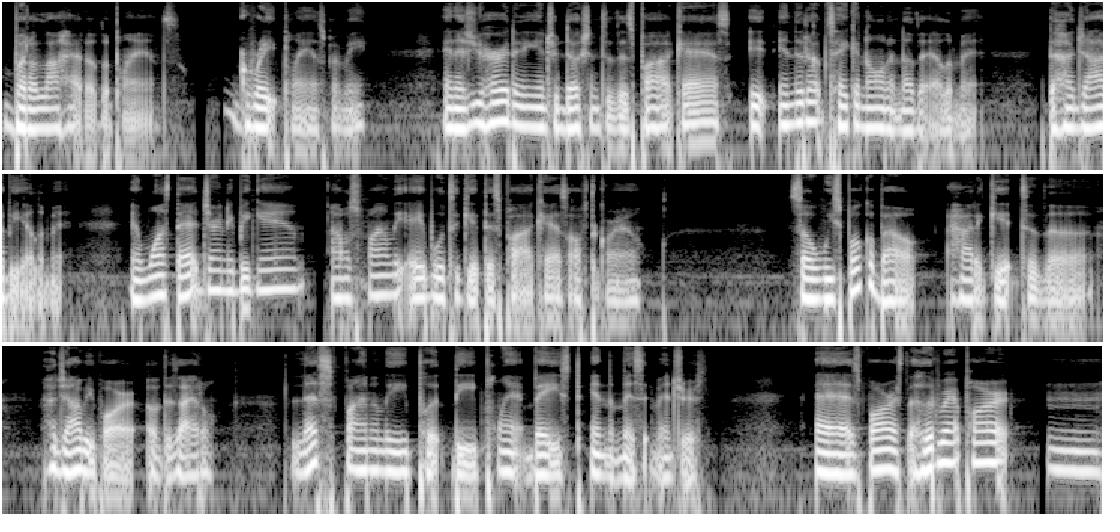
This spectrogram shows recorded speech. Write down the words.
But Allah had other plans, great plans for me. And as you heard in the introduction to this podcast, it ended up taking on another element, the hijabi element. And once that journey began, I was finally able to get this podcast off the ground. So we spoke about how to get to the hijabi part of the title. Let's finally put the plant based in the misadventures. As far as the hood rat part, mm,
